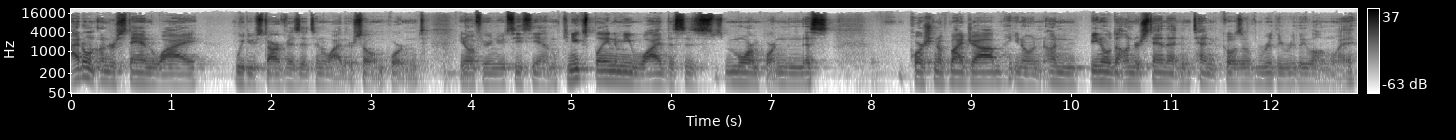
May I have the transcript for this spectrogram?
i don't understand why we do star visits and why they're so important. You know if you're a new ccm can you explain to me why this is more important than this portion of my job? You know and un, being able to understand that intent goes a really really long way.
